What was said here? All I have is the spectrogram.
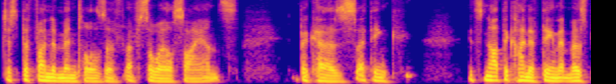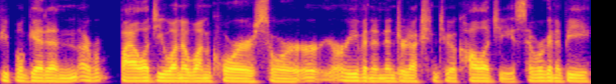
just the fundamentals of, of soil science because i think it's not the kind of thing that most people get in a biology 101 course or, or, or even an introduction to ecology so we're going to be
